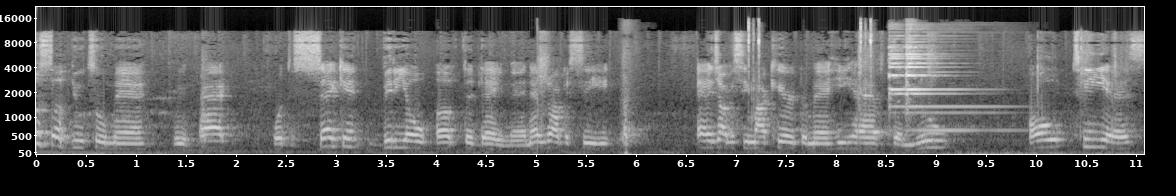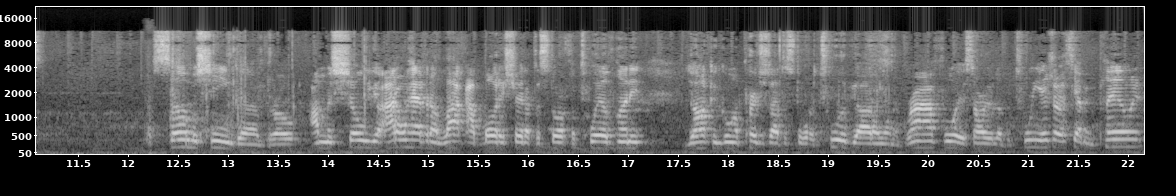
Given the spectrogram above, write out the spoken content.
What's up, YouTube, man? We're back with the second video of the day, man. As y'all can see, as y'all can see my character, man, he has the new OTS submachine gun, bro. I'm gonna show you. I don't have it unlocked. I bought it straight off the store for 1200 Y'all can go and purchase out the store two if y'all don't want to grind for it. It's already level 20. As y'all see, I've been playing it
